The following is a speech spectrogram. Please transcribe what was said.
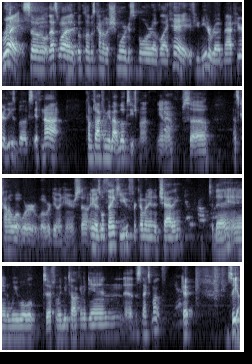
Right. So that's why book club is kind of a smorgasbord of like, hey, if you need a roadmap, here are these books. If not, come talk to me about books each month. You know. Yeah. So that's kind of what we're what we're doing here. So, anyways, well, thank you for coming in and chatting No today, and we will definitely be talking again uh, this next month. Yeah. Okay. See ya.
